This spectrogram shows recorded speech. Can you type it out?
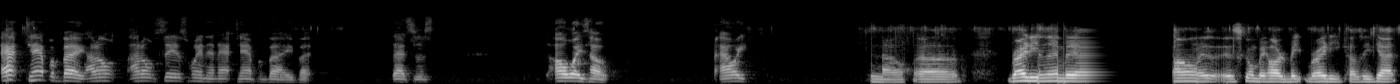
At Tampa Bay, I don't. I don't see us winning at Tampa Bay, but that's just always hope. Howie. No, uh, Brady and them home, it's going to be hard to beat Brady because he's got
